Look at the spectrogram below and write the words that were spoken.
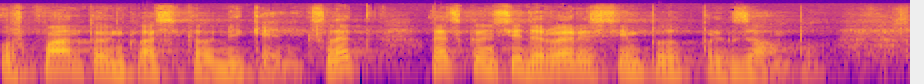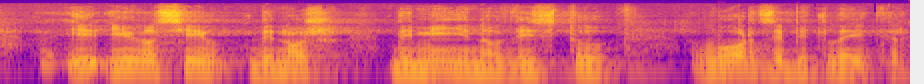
of quantum and classical mechanics. Let, let's consider a very simple example. You, you will see the, notion, the meaning of these two words a bit later.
